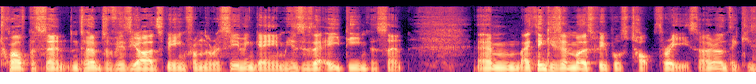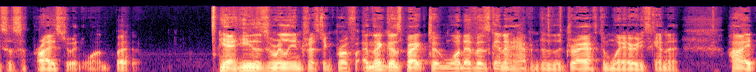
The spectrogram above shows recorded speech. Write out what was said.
12% in terms of his yards being from the receiving game. His is at 18%. Um, I think he's in most people's top three, so I don't think he's a surprise to anyone. But yeah, he is a really interesting profile, and that goes back to whatever's going to happen to the draft and where he's going to hide.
